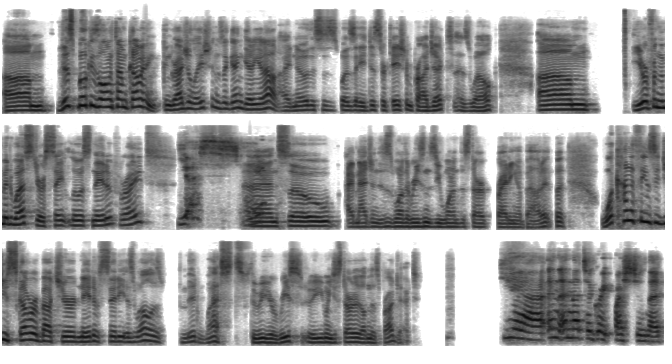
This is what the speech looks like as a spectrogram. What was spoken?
Um, this book is a long time coming. Congratulations again getting it out. I know this is, was a dissertation project as well. Um, you're from the Midwest. You're a St. Louis native, right? Yes. And so I imagine this is one of the reasons you wanted to start writing about it. But what kind of things did you discover about your native city as well as the Midwest through your research when you started on this project? Yeah, and and that's a great question that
